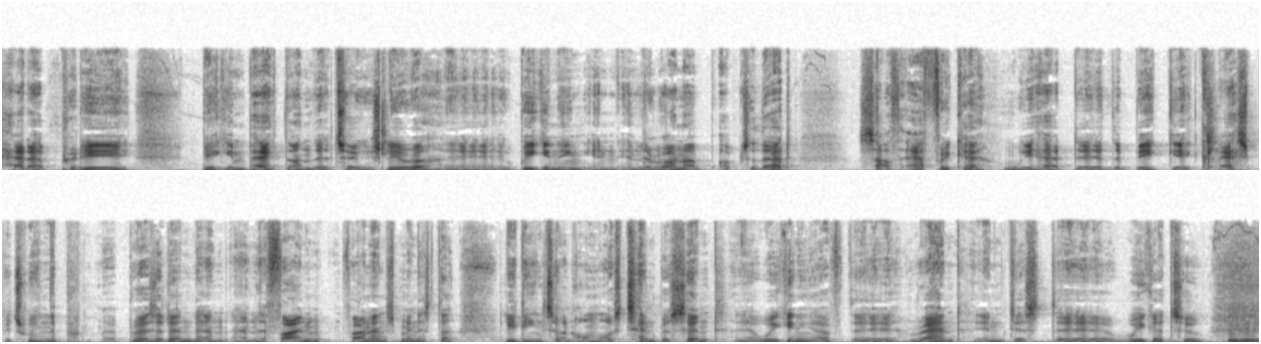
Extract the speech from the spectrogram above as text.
had a pretty big impact on the Turkish lira, weakening in, in the run up, up to that. South Africa, we had uh, the big uh, clash between the pr- uh, president and, and the fin- finance minister, leading to an almost 10% uh, weakening of the rand in just a week or 2 mm-hmm.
